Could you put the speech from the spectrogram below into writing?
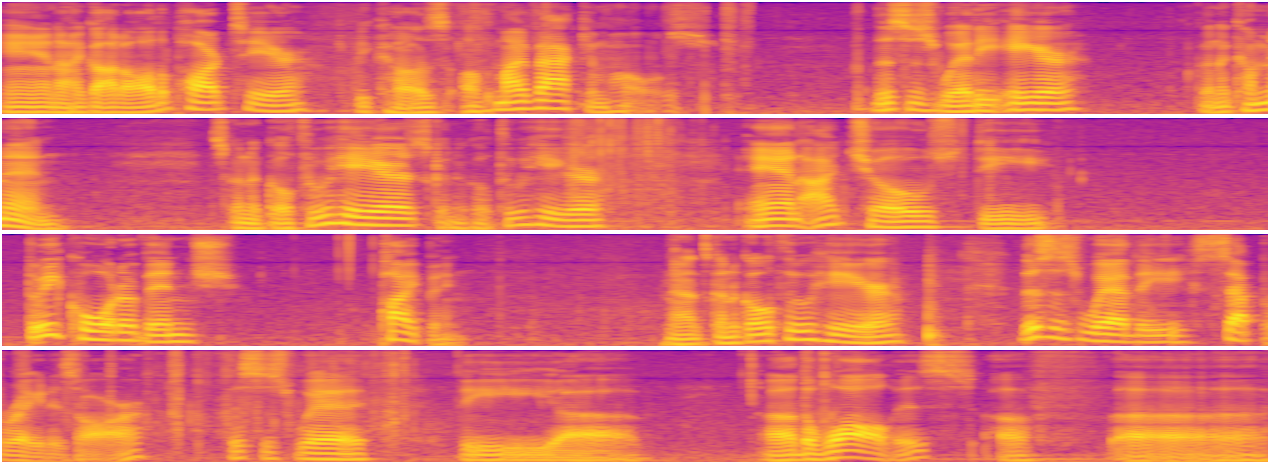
and I got all the parts here because of my vacuum hose. This is where the air going to come in. It's going to go through here. It's going to go through here. And I chose the 3 quarter of inch piping. Now it's going to go through here. This is where the separators are. This is where the uh, uh, the wall is of uh,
